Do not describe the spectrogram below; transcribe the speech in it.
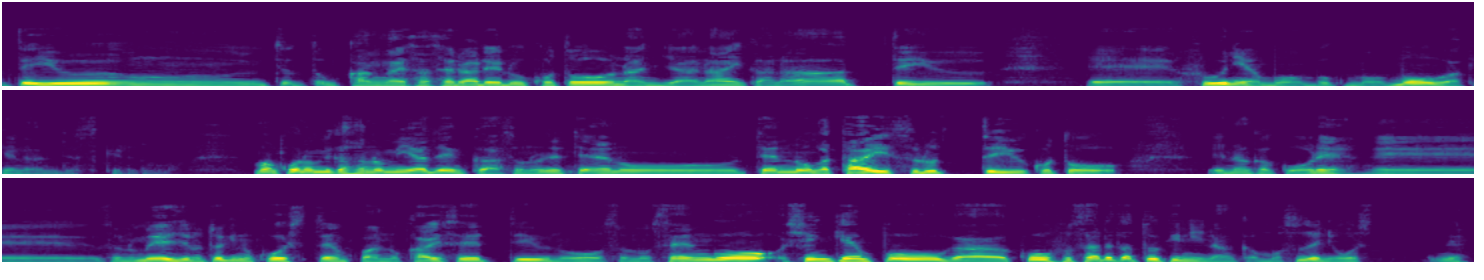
っていう、ちょっと考えさせられることなんじゃないかなっていう、えー、風にはもう僕も思うわけなんですけれども。まあ、この三笠宮殿下、そのね、あの、天皇が退位するっていうことを、えなんかこうね、えー、その明治の時の皇室典範の改正っていうのを、その戦後、新憲法が公布された時になんかもうすでにね、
